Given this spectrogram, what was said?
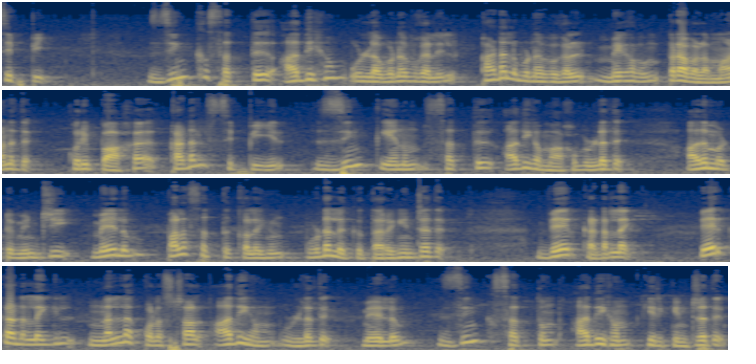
சிப்பி. ஜிங்க் சத்து அதிகம் உள்ள உணவுகளில் கடல் உணவுகள் மிகவும் பிரபலமானது. குறிப்பாக கடல் சிப்பியில் ஜிங்க் எனும் சத்து அதிகமாக உள்ளது. அது மட்டுமின்றி மேலும் பல சத்துக்களையும் உடலுக்கு தருகின்றது. வேர்க்கடலை. வேர்க்கடலையில் நல்ல கொலஸ்ட்ரால் அதிகம் உள்ளது. மேலும் ஜிங்க் சத்தும் அதிகம் இருக்கின்றது.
